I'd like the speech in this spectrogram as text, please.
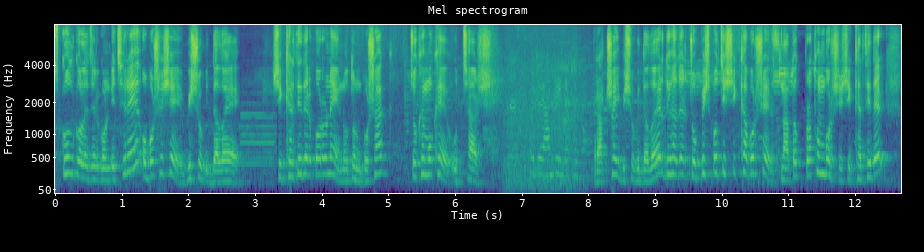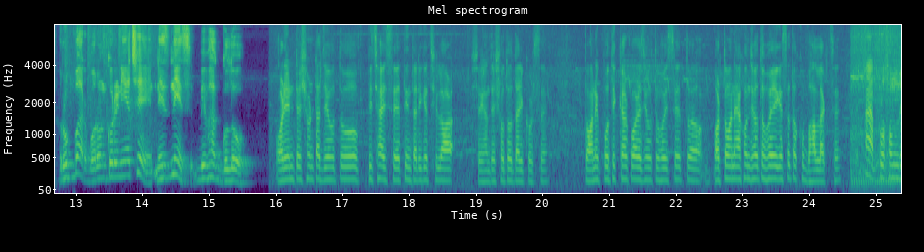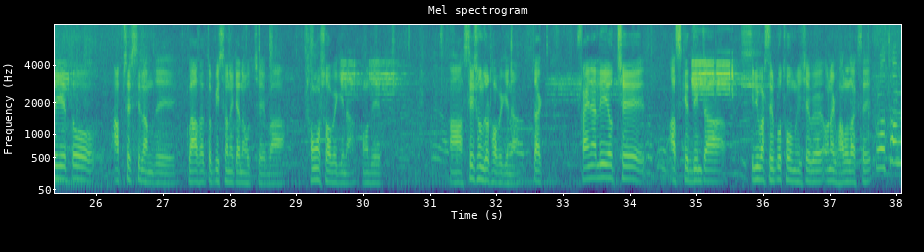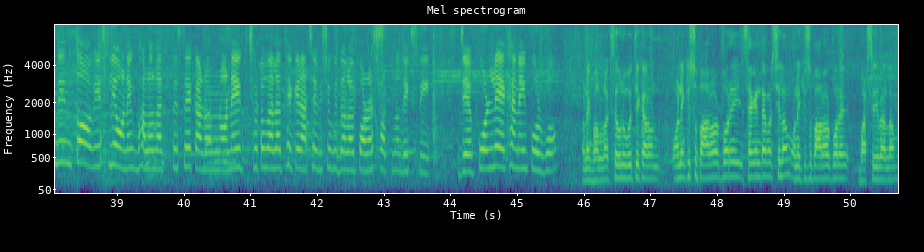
School কলেজের গণ্ডি ছেড়ে অবশেষে বিশ্ববিদ্যালয়ে। শিক্ষার্থীদের পরনে নতুন পোশাক চোখে মুখে উচ্ছ্বাস। রাজশাহী বিশ্ববিদ্যালয়ের দুই হাজার চব্বিশ পঁচিশ শিক্ষাবর্ষের স্নাতক প্রথম বর্ষের শিক্ষার্থীদের রোববার বরণ করে নিয়েছে নিজ নিজ বিভাগগুলো। ওরিয়েন্টেশনটা যেহেতু পিছাইছে তিন তারিখে ছিল সেখান থেকে সতেরো তারিখ করছে। তো অনেক প্রতীক্ষার পরে যেহেতু হয়েছে তো বর্তমানে এখন যেহেতু হয়ে গেছে তো খুব ভালো লাগছে। হ্যাঁ প্রথম দিকে তো আপসেট ছিলাম যে ক্লাস এত পিছনে কেন হচ্ছে বা সমস্যা হবে কিনা আমাদের সেশন জট হবে কিনা। যাক ফাইনালি হচ্ছে আজকের দিনটা ইউনিভার্সিটির প্রথম হিসেবে অনেক ভালো লাগছে। প্রথম দিন তো অবভিয়াসলি অনেক ভালো লাগতেছে কারণ অনেক ছোটবেলা থেকে রাজশাহী বিশ্ববিদ্যালয়ে পড়ার স্বপ্ন দেখছি যে পড়লে এখানেই পড়ব। অনেক ভালো লাগছে অনুভূতি কারণ অনেক কিছু পার হওয়ার পরেই সেকেন্ড টাইমার ছিলাম অনেক কিছু পার হওয়ার পরে ভার্সিটি পেলাম।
